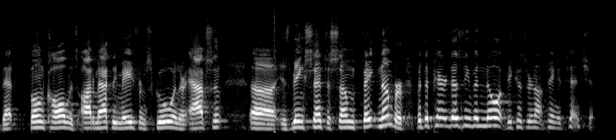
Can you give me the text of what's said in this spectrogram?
that phone call that's automatically made from school when they're absent uh, is being sent to some fake number, but the parent doesn't even know it because they're not paying attention.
